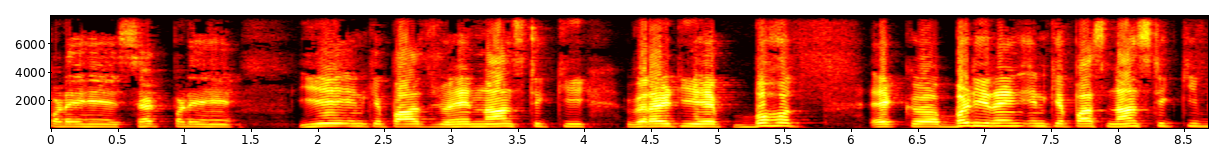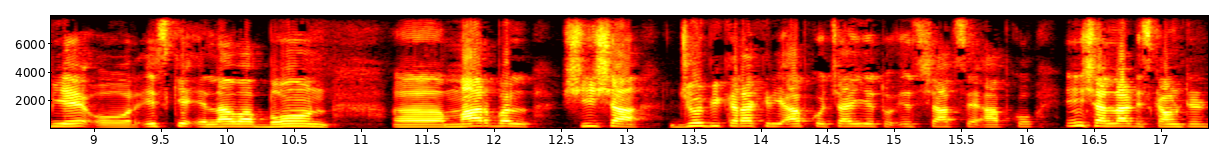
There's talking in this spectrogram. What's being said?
पड़े हैं सेट पड़े हैं। ये इनके पास जो है नॉन स्टिक की वैरायटी है। बहुत एक बड़ी रेंज इनके पास नॉन स्टिक की भी है और इसके अलावा बोन मार्बल शीशा जो भी कराकरी आपको चाहिए तो इस शॉप से आपको इनशाला डिस्काउंटेड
